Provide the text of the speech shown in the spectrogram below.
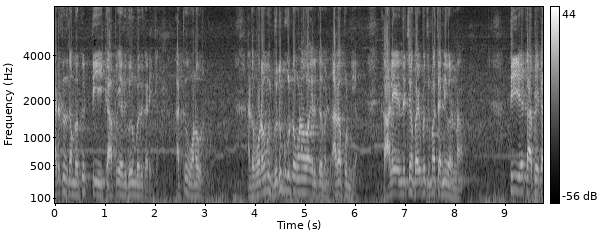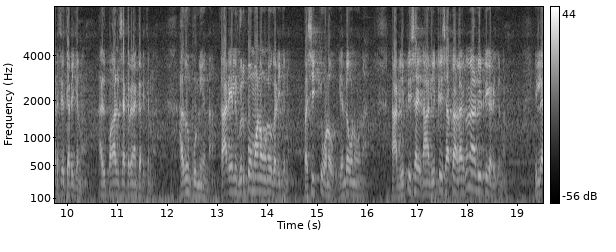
அடுத்தது நமக்கு டீ காப்பி அது விரும்புறது கிடைக்கும். அடுத்தது உணவு இருக்கும் அந்த உணவும் விரும்புகின்ற உணவாக இருக்க வேண்டும். அதான் புண்ணியம். காலையில் எழுந்திரிச்சா பைப்பு திரும்ப தண்ணி வரணும். டீயே காப்பியே கிடச்சி கிடைக்கணும். அது பால் சர்க்கரையாக கிடைக்கணும். அதுவும் புண்ணியம் தான். காலையில் விருப்பமான உணவு கிடைக்கணும். பசிக்கு உணவு. எந்த உணவுனா? நாலு இட்லி சா நாலு இட்லி சாப்பிட்டா நல்லா நாலு இட்லி கிடைக்கணும். இல்லை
